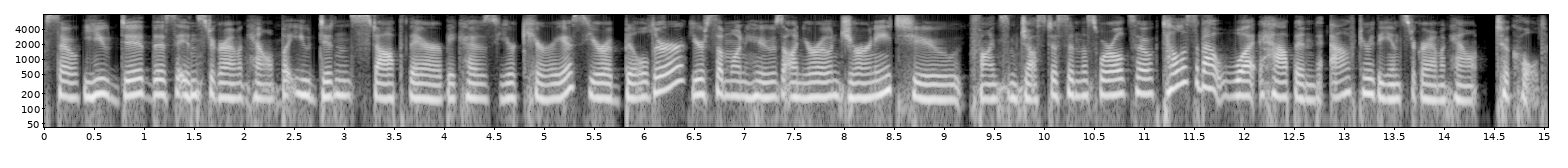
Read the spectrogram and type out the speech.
So you did this Instagram account, but you didn't stop there because you're curious. You're a builder. You're someone who's on your own journey to find some justice in this world. So tell us about what happened after the Instagram account took hold.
